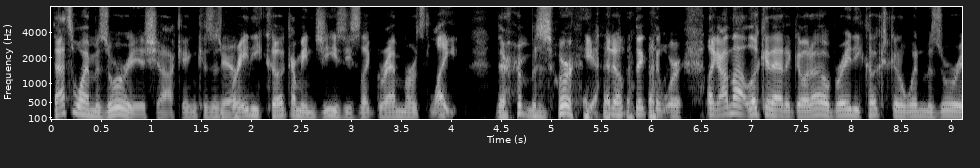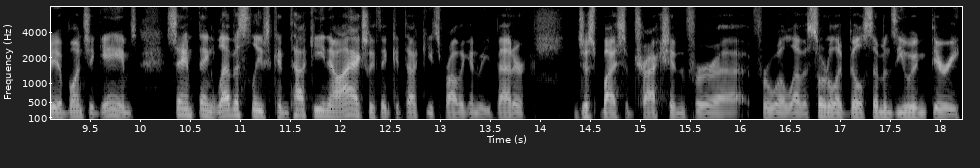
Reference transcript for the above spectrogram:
That's why Missouri is shocking because as yeah. Brady Cook, I mean, geez, he's like Graham Mertz light. They're in Missouri. I don't think that we're like, I'm not looking at it going, oh, Brady Cook's going to win Missouri a bunch of games. Same thing. Levis leaves Kentucky. Now, I actually think Kentucky is probably going to be better just by subtraction for uh, for Will Levis, sort of like Bill Simmons Ewing theory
